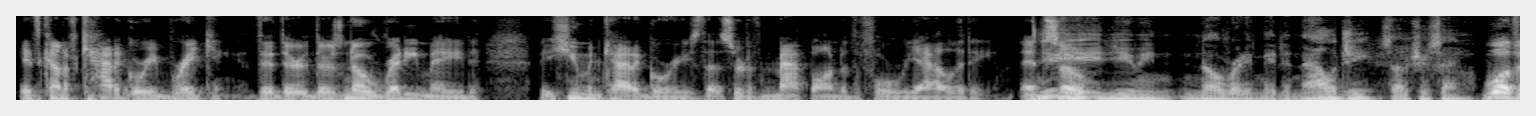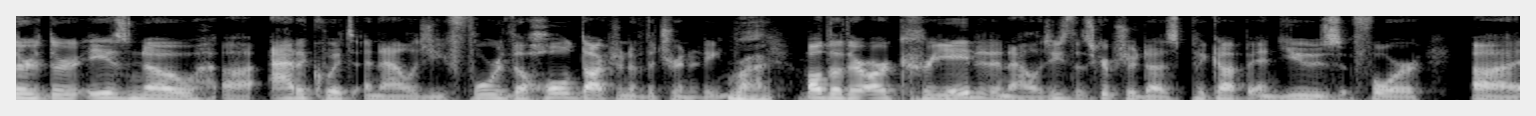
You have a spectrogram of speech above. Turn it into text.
it's kind of category breaking. There, there, there's no ready-made human categories that sort of map onto the full reality. And You, so, you, you mean no ready-made analogy? Is that what you're saying? well, there there is no uh, adequate analogy for the whole doctrine of the Trinity. Right. Although there are created analogies that Scripture does pick up and use for uh,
